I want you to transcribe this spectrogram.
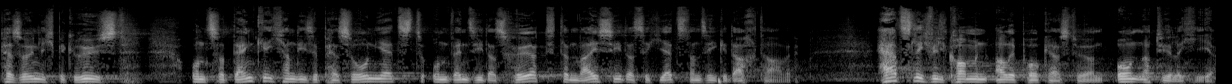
persönlich begrüßt. Und so denke ich an diese Person jetzt und wenn sie das hört, dann weiß sie, dass ich jetzt an sie gedacht habe. Herzlich willkommen alle Podcast hören und natürlich hier.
